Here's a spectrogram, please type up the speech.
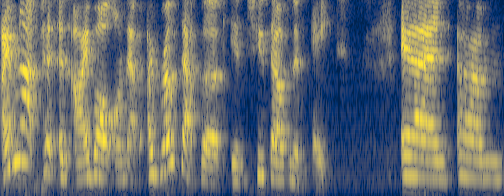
I've not put an eyeball on that. But I wrote that book in 2008, and um,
